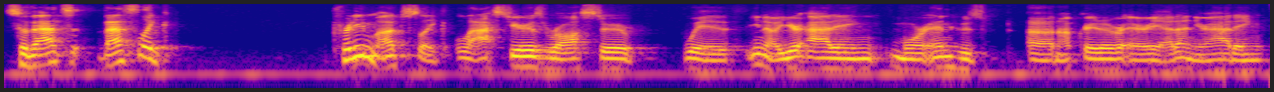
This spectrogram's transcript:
so that's that's like pretty much like last year's roster with you know you're adding Morton, who's uh, an upgrade over Arrieta, and you're adding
